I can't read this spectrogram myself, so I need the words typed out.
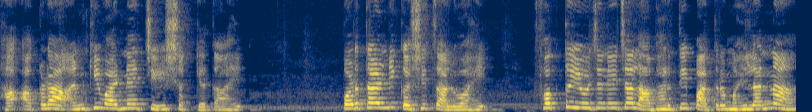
हा आकडा आणखी वाढण्याची शक्यता आहे. पडताळणी कशी चालू आहे? फक्त योजनेच्या लाभार्थी पात्र महिलांना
